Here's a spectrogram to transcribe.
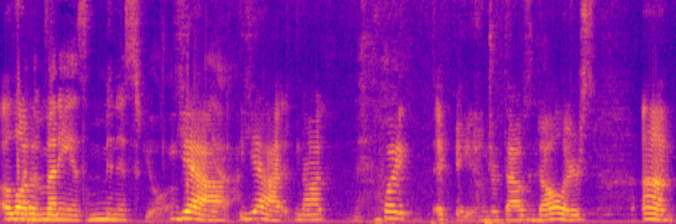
a lot of the money is minuscule. yeah, yeah, not quite eight hundred thousand dollars. Um,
